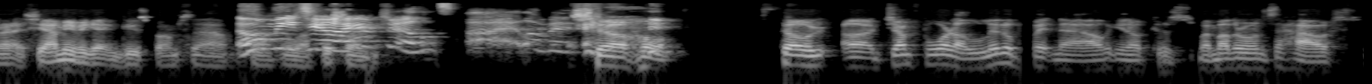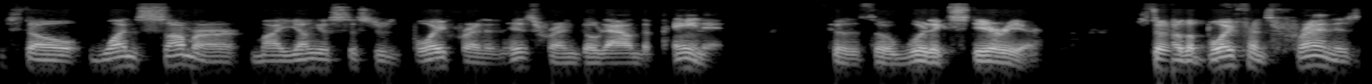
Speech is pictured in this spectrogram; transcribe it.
Right. See, I'm even getting goosebumps now. Oh, me too. I have chills. Oh, I love it. so so uh jump forward a little bit now you know because my mother owns the house so one summer my youngest sister's boyfriend and his friend go down to paint it because it's a wood exterior so the boyfriend's friend is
